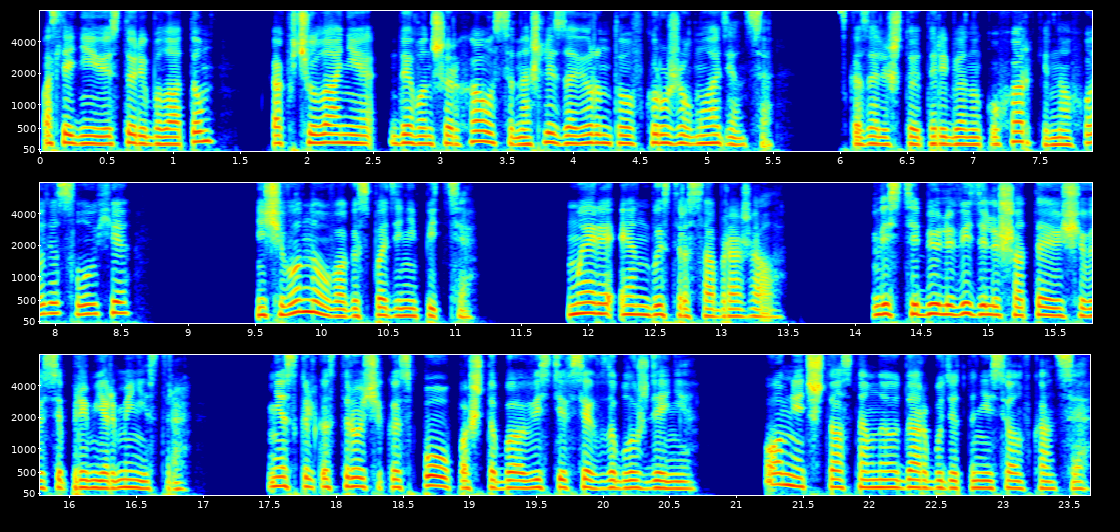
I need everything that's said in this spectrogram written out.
Последняя ее история была о том, как в чулане Девонширхауса нашли завернутого в кружево младенца. Сказали, что это ребенок кухарки, но ходят слухи... Ничего нового о господине Питте. Мэри Энн быстро соображала. В вестибюле видели шатающегося премьер-министра. Несколько строчек из Поупа, чтобы ввести всех в заблуждение. Помнить, что основной удар будет нанесен в конце.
